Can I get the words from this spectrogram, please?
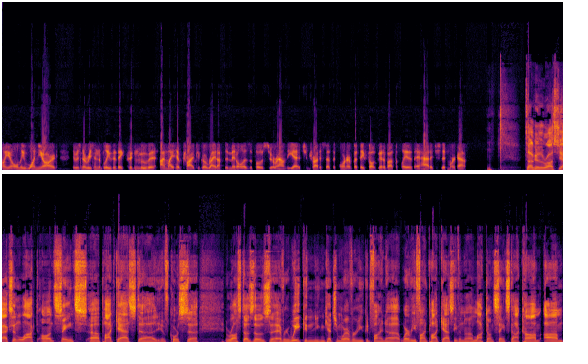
you know, only one yard. There was no reason to believe that they couldn't move it. I might have tried to go right up the middle as opposed to around the edge and try to set the corner, but they felt good about the play that they had. It just didn't work out. Talking to the Ross Jackson Locked On Saints uh, podcast. Uh, of course, uh, Ross does those uh, every week, and you can catch him wherever you could find uh, wherever you find podcasts, even uh, lockedonsaints.com. Um,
